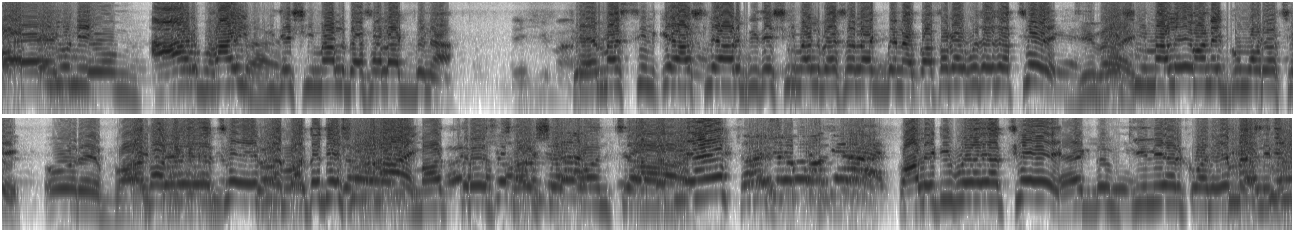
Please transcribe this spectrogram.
কত একদম ইউনিক আর ভাই। বিদেশি মাল বেচা লাগবে না। ফেমাস সিল্কে আসলে আর বিদেশি মাল বেচা লাগবে না? কথাটা বোঝা যাচ্ছে? দেশি মালে অনেক গুমর আছে। ওরে কথা বোঝা যাচ্ছে, কত দিয়ে শুরু হয়? মাত্র ছয়শো পঞ্চাশ। কোয়ালিটি বোঝা যাচ্ছে? একদম ক্লিয়ার করে ফেমাস সিল্ক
